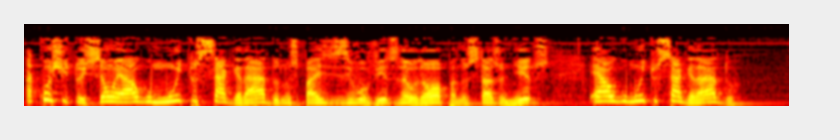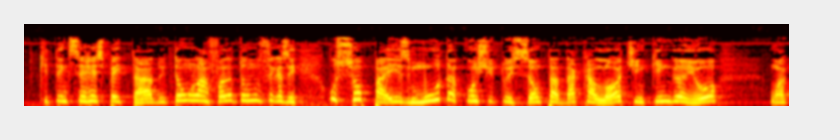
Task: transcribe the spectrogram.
A Constituição é algo muito sagrado nos países desenvolvidos, na Europa, nos Estados Unidos. É algo muito sagrado que tem que ser respeitado. Então lá fora todo mundo fica assim: o seu país muda a Constituição para dar calote em quem ganhou uma,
